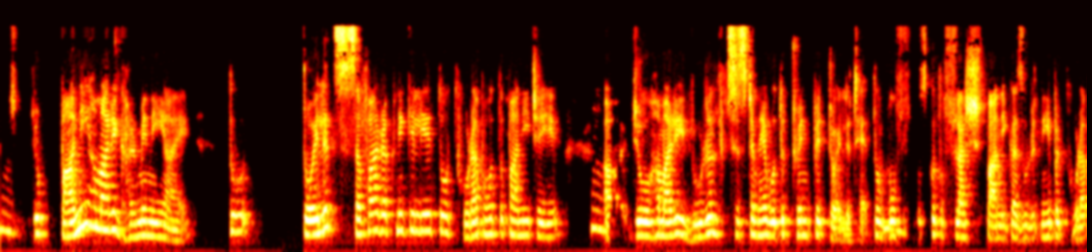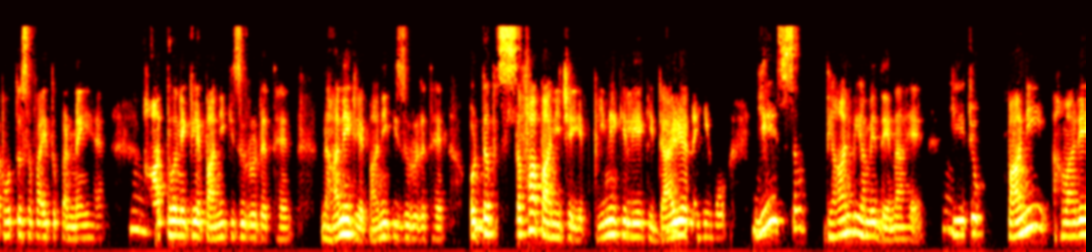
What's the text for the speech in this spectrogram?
हम्म। जो पानी हमारे घर में नहीं आए तो टॉयलेट सफ़ा रखने के लिए तो थोड़ा बहुत तो पानी चाहिए। हम्म। जो हमारी रूरल सिस्टम है वो तो ट्विन पिट टॉयलेट है तो वो हम्म। उसको तो फ्लश पानी का ज़रूरत नहीं है पर थोड़ा बहुत तो सफ़ाई तो करना ही है। हाथ धोने के लिए पानी की ज़रूरत है नहाने के लिए पानी की ज़रूरत है और तब सफ़ा पानी चाहिए पीने के लिए कि डायरिया नहीं हो। ये सब ध्यान भी हमें देना है कि हम्म। जो पानी हमारे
